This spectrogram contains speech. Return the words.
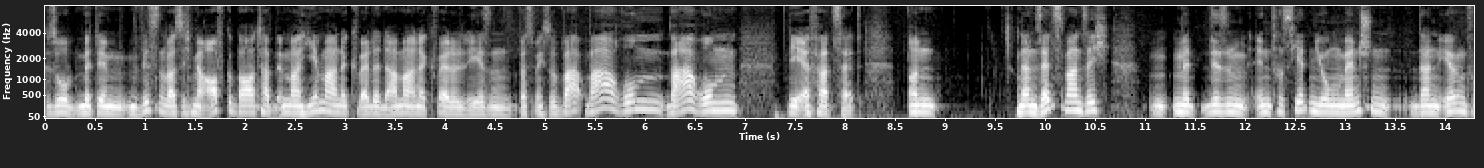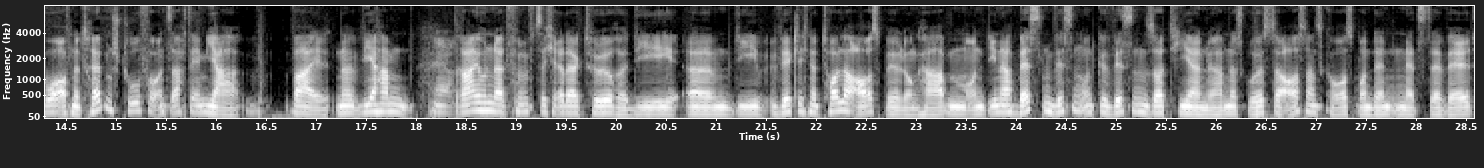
so mit dem Wissen, was ich mir aufgebaut habe, immer hier mal eine Quelle, da mal eine Quelle lesen, was mich so, wa warum, warum die FAZ? Und dann setzt man sich mit diesem interessierten jungen Menschen dann irgendwo auf eine Treppenstufe und sagt ihm, ja, weil ne, wir haben ja. 350 Redakteure, die, ähm, die wirklich eine tolle Ausbildung haben und die nach bestem Wissen und Gewissen sortieren. Wir haben das größte Auslandskorrespondentennetz der Welt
